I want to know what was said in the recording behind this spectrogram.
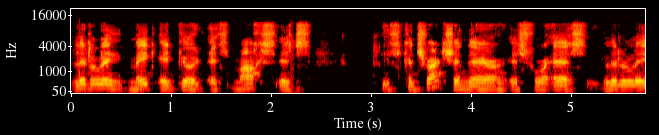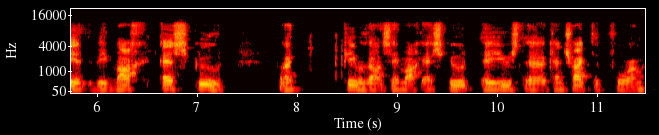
literally make it good. It's machs is its contraction there is for s. Literally it'd be mach s good, but people don't say mach good. They use the contracted form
